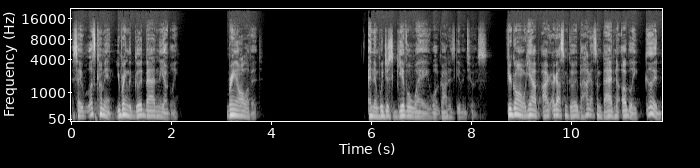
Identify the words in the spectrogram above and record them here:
and say, let's come in. You bring the good, bad, and the ugly. Bring all of it. And then we just give away what God has given to us. If you're going, well, yeah, I, I got some good, but I got some bad and ugly. Good.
